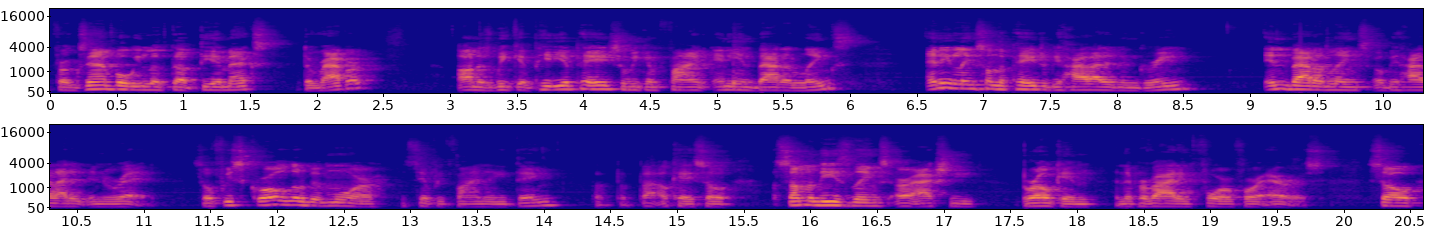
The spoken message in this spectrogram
For example, we looked up DMX, the rapper, on his Wikipedia page so we can find any invalid links. Any links on the page will be highlighted in green. Invalid links will be highlighted in red. So if we scroll a little bit more, let's see if we find anything. Okay, so some of these links are actually broken and they're providing 404 errors. So,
